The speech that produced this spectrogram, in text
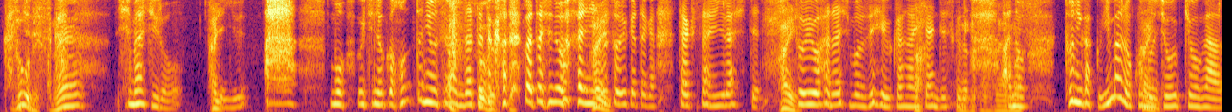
感じですか？そうですね。島次郎っていう、はい、ああもううちの子本当にお世話になったとか 私の周りにもそういう方がたくさんいらして、はい、そういうお話もぜひ伺いたいんですけどあのとにかく今のこの状況が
